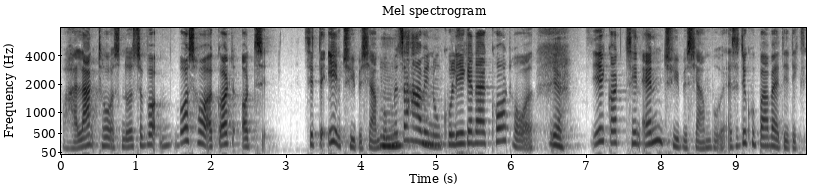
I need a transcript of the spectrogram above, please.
og har langt hår og sådan noget, så vor, vores hår er godt og til en type shampoo, mm. men så har vi nogle kollegaer, der er korthåret. Ja det er godt til en anden type shampoo. Altså det kunne bare være et,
